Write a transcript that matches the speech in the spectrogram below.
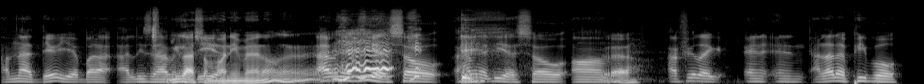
I'm not there yet, but I, at least I have You got idea. some money, man. Oh, I have an idea. So I have an idea. So um, yeah. I feel like and and a lot of people.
